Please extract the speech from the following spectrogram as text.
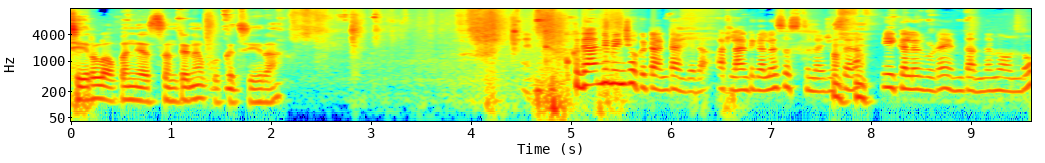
చీరలు ఓపెన్ చేస్తుంటేనే ఒక్కొక్క చీర. ఒకదాన్ని మించి ఒకటి అంటాం కదా అట్లాంటి కలర్స్ వస్తున్నాయి చూసారా? ఈ కలర్ కూడా ఎంత అందంగా ఉందో.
